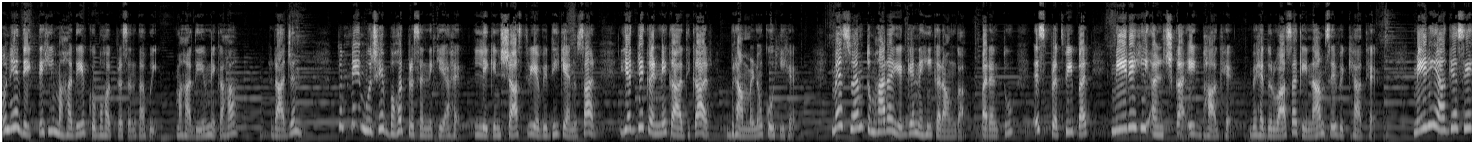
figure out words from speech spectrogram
उन्हें देखते ही महादेव को बहुत प्रसन्नता हुई। महादेव ने कहा, राजन तुमने मुझे बहुत प्रसन्न किया है, लेकिन शास्त्रीय विधि के अनुसार यज्ञ करने का अधिकार ब्राह्मणों को ही है। मैं स्वयं तुम्हारा यज्ञ नहीं कराऊँगा, परंतु इस पृथ्वी पर मेरे ही अंश का एक भाग है, वह दुर्वासा के नाम से विख्यात है। मेरी आज्ञा से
